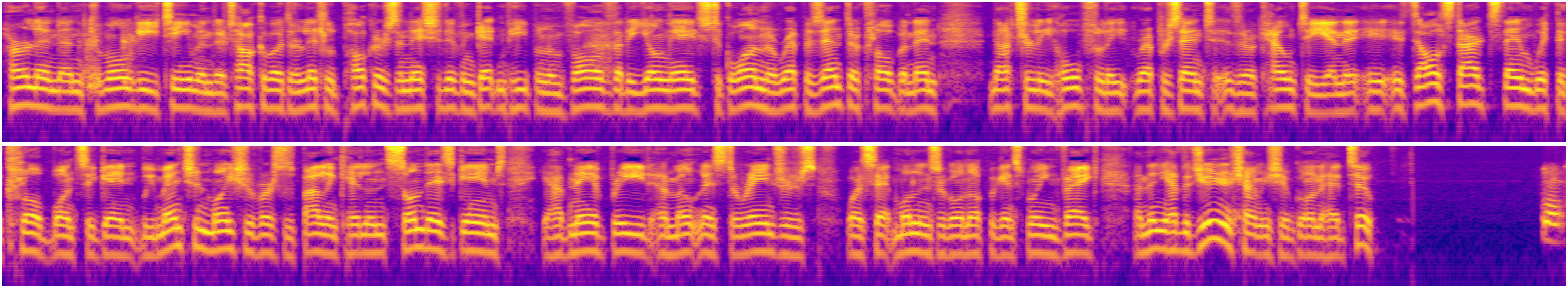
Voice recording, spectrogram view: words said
hurling and camogie team and they talk about their little puckers initiative and getting people involved at a young age to go on and represent their club and then naturally hopefully represent their county. And it, it all starts then with the club once again. We mentioned Myshall versus Ballinkillen Sunday's games you have Naomh Bríd and Mount Leinster Rangers while St Mullins are going up against Muinebheag. And then you have the junior championship going ahead too. Yes,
